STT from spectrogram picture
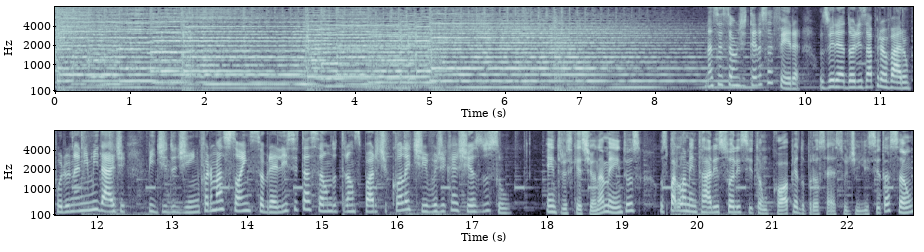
Na sessão de terça-feira, os vereadores aprovaram por unanimidade pedido de informações sobre a licitação do transporte coletivo de Caxias do Sul. Entre os questionamentos, os parlamentares solicitam cópia do processo de licitação,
